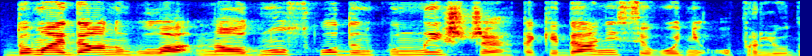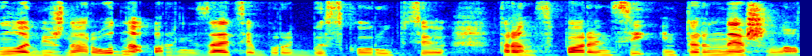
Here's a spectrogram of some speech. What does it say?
До майдану була на одну сходинку нижче. Такі дані сьогодні оприлюднила міжнародна організація боротьби з корупцією Transparency International.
